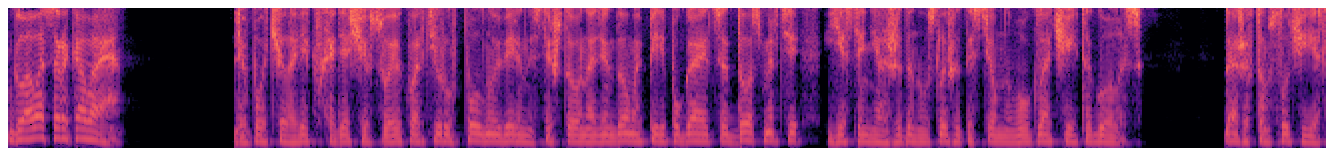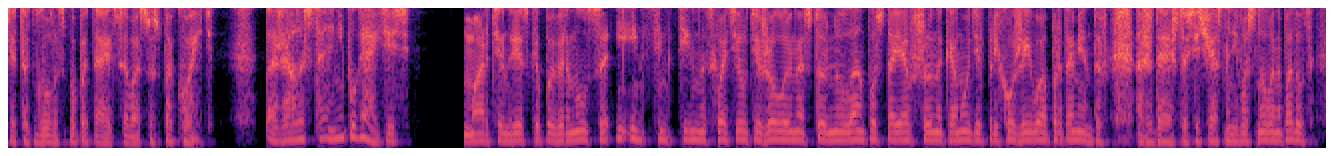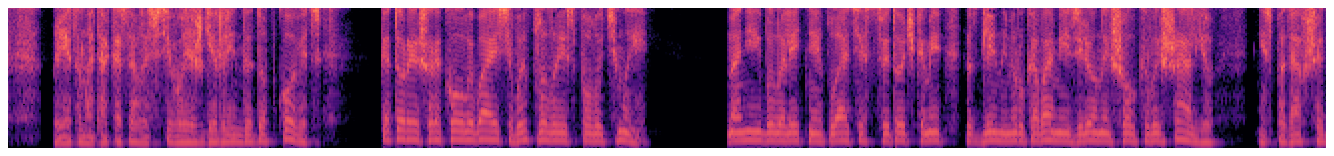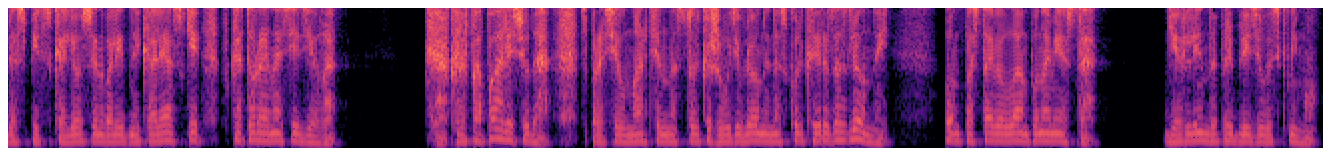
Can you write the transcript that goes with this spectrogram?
Глава сороковая. Любой человек, входящий в свою квартиру в полной уверенности, что он один дома, перепугается до смерти, если неожиданно услышит из темного угла чей-то голос. Даже в том случае, если этот голос попытается вас успокоить. «Пожалуйста, не пугайтесь». Мартин резко повернулся и инстинктивно схватил тяжелую настольную лампу, стоявшую на комоде в прихожей его апартаментов, ожидая, что сейчас на него снова нападут. При этом это оказалось всего лишь Герлинда Добковец — которая, широко улыбаясь, выплыла из полутьмы. На ней было летнее платье с цветочками, с длинными рукавами и зеленой шелковой шалью, не спадавшая до спиц колес инвалидной коляски, в которой она сидела. «Как вы попали сюда?» — спросил Мартин, настолько же удивленный, насколько и разозленный. Он поставил лампу на место. Герлинда приблизилась к нему.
